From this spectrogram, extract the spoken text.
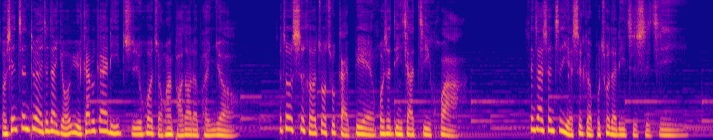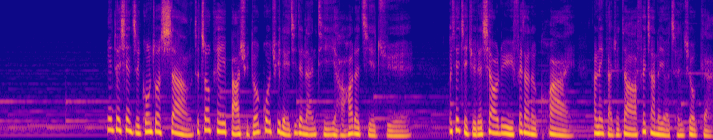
首先，针对正在犹豫该不该离职或转换跑道的朋友，这周适合做出改变或是定下计划。现在甚至也是个不错的离职时机。面对现职工作上，这周可以把许多过去累积的难题好好的解决，而且解决的效率非常的快。让你感觉到非常的有成就感。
